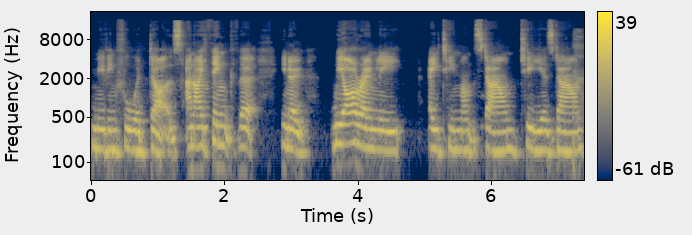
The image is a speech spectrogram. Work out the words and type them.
moving forward does. And I think that, you know, we are only 18 months down, two years down,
